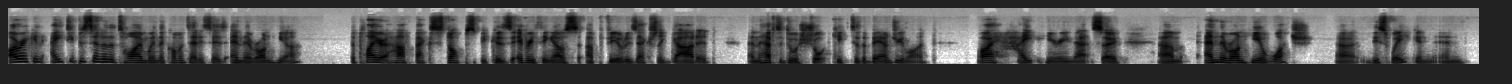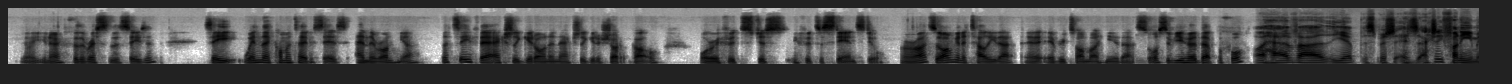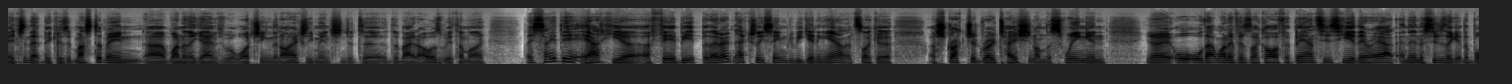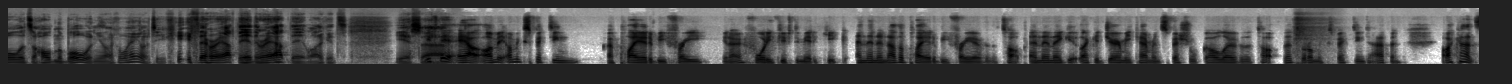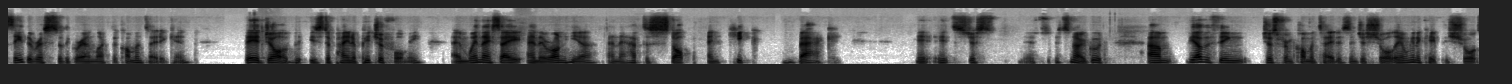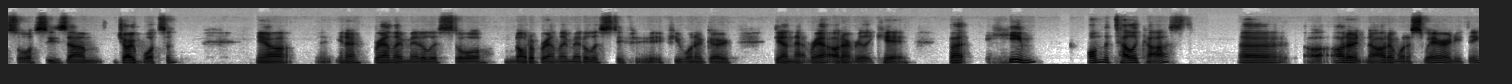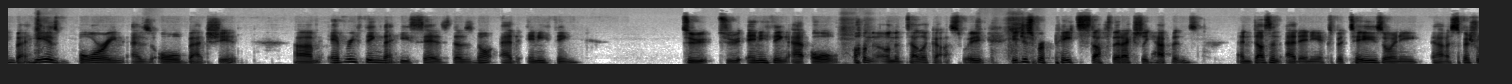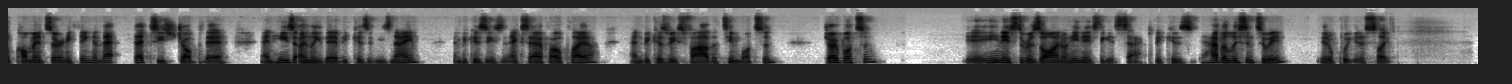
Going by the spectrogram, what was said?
I reckon 80% of the time when the commentator says, and they're on here, the player at halfback stops because everything else upfield is actually guarded and they have to do a short kick to the boundary line. I hate hearing that. So, um, and they're on here watch uh, this week and and uh, you know for the rest of the season. See when the commentator says and they're on here. Let's see if they actually get on and actually get a shot at goal, or if it's just if it's a standstill. All right. So I'm going to tell you that uh, every time I hear that source. Have you heard that before? I have, uh, yep. Especially, it's actually funny you mentioned that because it must have been uh, one of the games we were watching. that I actually mentioned it to the mate I was with. I'm like, they say they're out here a fair bit, but they don't actually seem to be getting out. It's like a, a structured rotation on the swing, and you know, or, or that one if it's like, oh, if it bounces here, they're out, and then as soon as they get the ball, it's a holding the ball, and you're like, oh, hang on a tick. If they're out there, they're out there. Like it's, yes. if uh, they're out, I'm, I'm expecting a player to be free, you know, 40, 50 meter kick, and then another player to be free over the top. And then they get like a Jeremy Cameron special goal over the top. That's what I'm expecting to happen. I can't see the rest of the ground like the commentator can. Their job is to paint a picture for me. And when they say, and they're on here and they have to stop and kick back, it, it's just, it's, it's no good. Um, the other thing, just from commentators and just shortly, I'm going to keep this short source, is um, Jobe Watson. Now, you know, Brownlow medalist or not a Brownlow medalist, if if you want to go down that route, I don't really care. But him on the telecast, uh, I don't know, I don't want to swear anything, but he is boring as all batshit. Um, everything that he says does not add anything to to anything at all on the, on the telecast. We, he just repeats stuff that actually happens and doesn't add any expertise or any uh, special comments or anything. And that that's his job there. And he's only there because of his name and because he's an ex AFL player and because of his father, Tim Watson. Jobe Watson, he needs to resign or he needs to get sacked because have a listen to him. It'll put you to sleep.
